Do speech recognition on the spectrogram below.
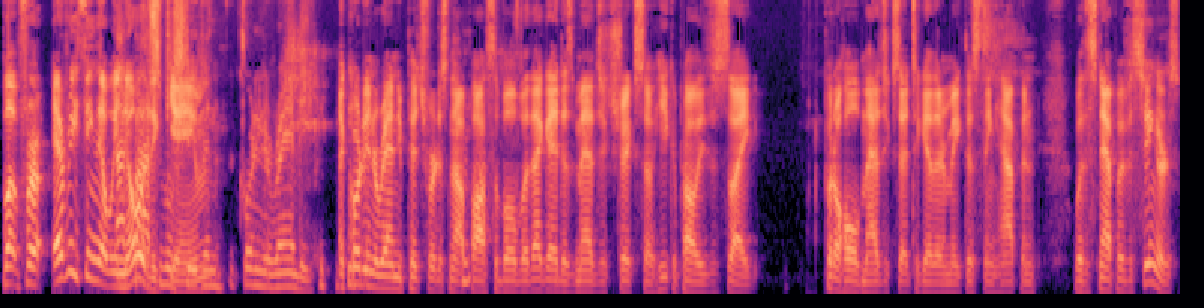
But for everything that we Not know possible, of the game, Steven, according to Randy. according to Randy Pitchford, it's not possible, but that guy does magic tricks, so he could probably just like put a whole magic set together and make this thing happen with a snap of his fingers.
